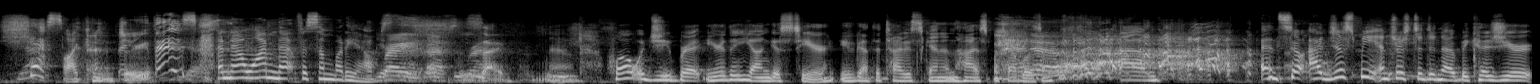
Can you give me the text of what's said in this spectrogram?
yes, I can do this. And now I'm that for somebody else. Right. Absolutely. So, no. What would you, Brett? You're the youngest here. You've got the tightest skin and the highest metabolism. um, and so I'd just be interested to know because you're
